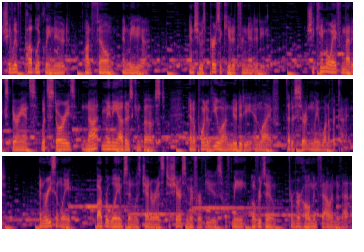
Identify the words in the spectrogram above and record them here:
She lived publicly nude on film and media, and she was persecuted for nudity. She came away from that experience with stories not many others can boast, and a point of view on nudity and life that is certainly one of a kind. And recently, Barbara Williamson was generous to share some of her views with me over Zoom from her home in Fallon, Nevada.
